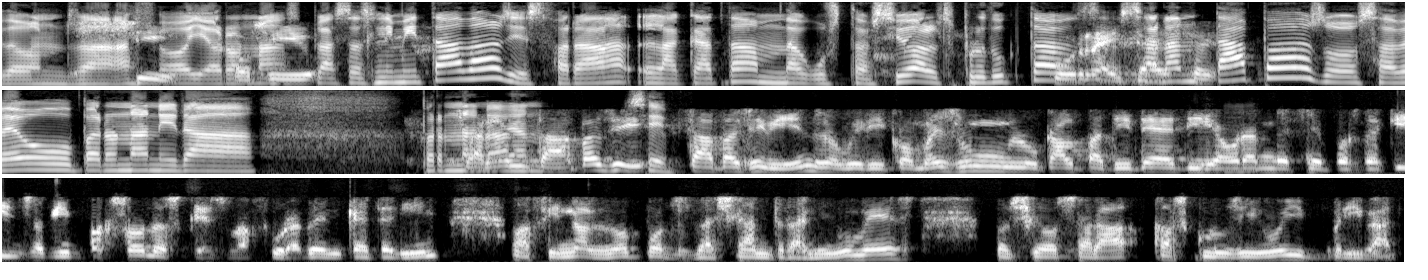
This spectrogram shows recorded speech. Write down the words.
doncs sí, això hi haurà unes sigui... places limitades i es farà la cata amb degustació. Els productes Correcte, seran sí. tapes o sabeu per on anirà per anar Seran aniran... tapes i, sí. tapes i vins, vull dir, com és un local petitet i haurem de fer doncs, de 15 a 20 persones, que és l'aforament que tenim, al final no pots deixar entrar ningú més, per això serà exclusiu i privat.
